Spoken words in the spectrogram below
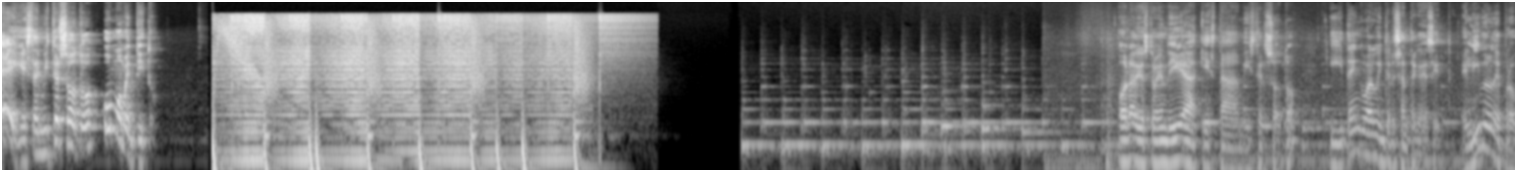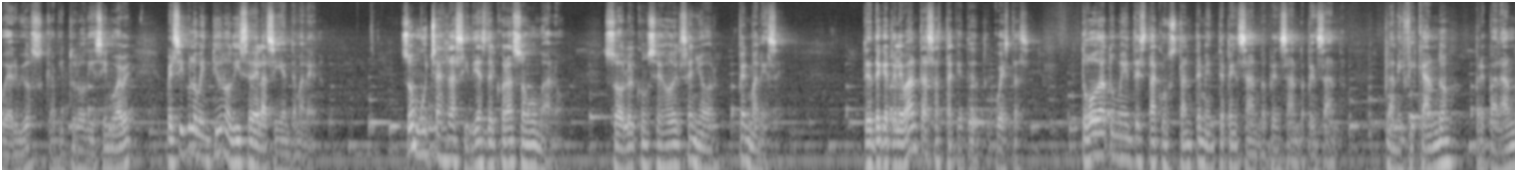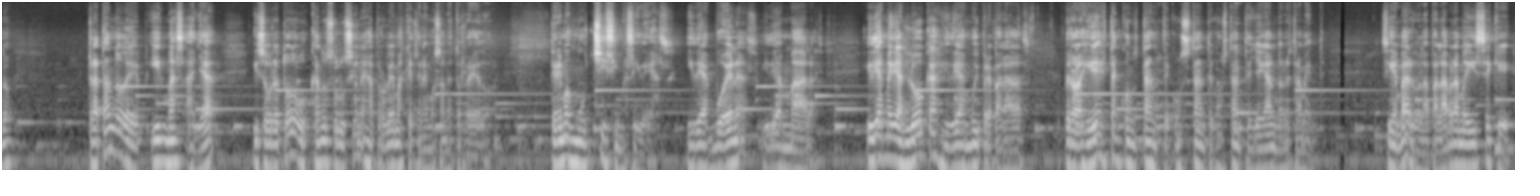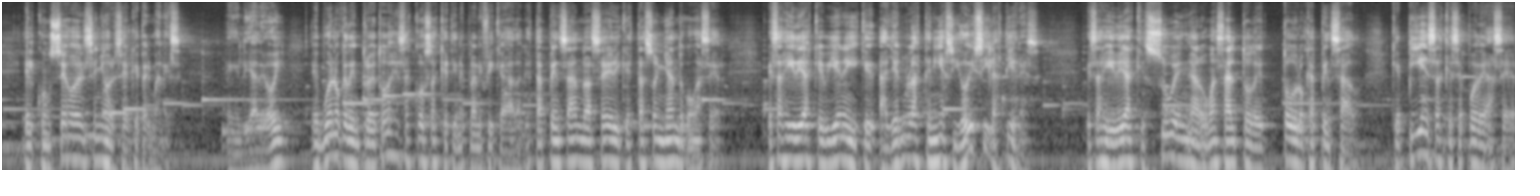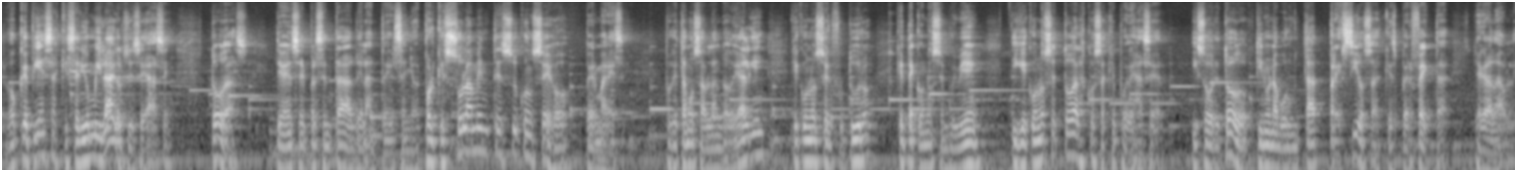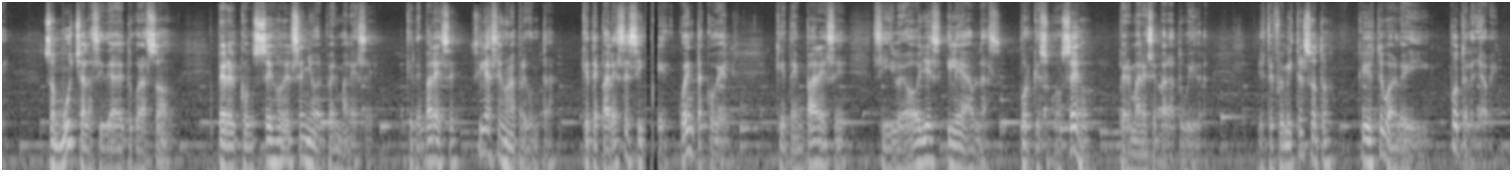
Hey, este es Mr. Soto, un momentito. Hola, Dios te bendiga. Aquí está Mr. Soto y tengo algo interesante que decir. El libro de Proverbios, capítulo 19, versículo 21 dice de la siguiente manera. Son muchas las ideas del corazón humano, solo el consejo del Señor permanece. Desde que te levantas hasta que te acuestas, toda tu mente está constantemente pensando, pensando, pensando, planificando, preparando, tratando de ir más allá y sobre todo buscando soluciones a problemas que tenemos a nuestro alrededor. Tenemos muchísimas ideas, ideas buenas, ideas malas, ideas medias locas, ideas muy preparadas, pero las ideas están constante, constante, constante llegando a nuestra mente. Sin embargo, la palabra me dice que el consejo del Señor es el que permanece. En el día de hoy, es bueno que dentro de todas esas cosas que tienes planificadas, que estás pensando hacer y que estás soñando con hacer, esas ideas que vienen y que ayer no las tenías y hoy sí las tienes, esas ideas que suben a lo más alto de todo lo que has pensado, que piensas que se puede hacer o que piensas que sería un milagro si se hacen, todas deben ser presentadas delante del Señor, porque solamente su consejo permanece. Porque estamos hablando de alguien que conoce el futuro, que te conoce muy bien y que conoce todas las cosas que puedes hacer. Y sobre todo tiene una voluntad preciosa que es perfecta y agradable. Son muchas las ideas de tu corazón, pero el consejo del Señor permanece. ¿Qué te parece si le haces una pregunta? ¿Qué te parece si cuentas con Él? ¿Qué te parece si lo oyes y le hablas? Porque su consejo permanece para tu vida. Este fue Mr. Soto. Que Dios te guarde y ponte la llave.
